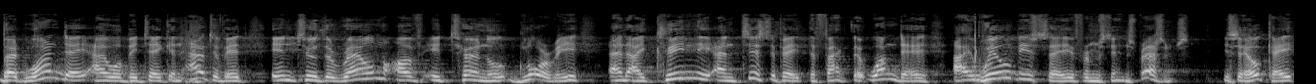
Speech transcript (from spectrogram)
But one day I will be taken out of it into the realm of eternal glory. And I cleanly anticipate the fact that one day I will be saved from sin's presence. You say, okay,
